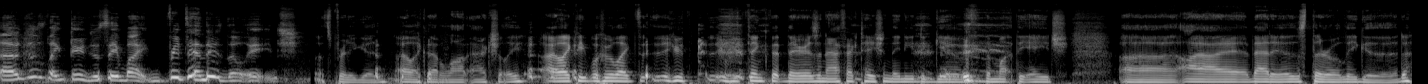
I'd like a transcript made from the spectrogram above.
I was just like, dude, just say Mike. Pretend there's no H. That's pretty good. I like that a lot, actually. I like people who like to, who, who think that there is an affectation they need to give the the H. Uh, I that is thoroughly good.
